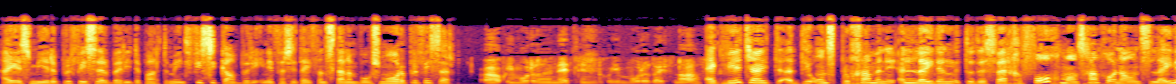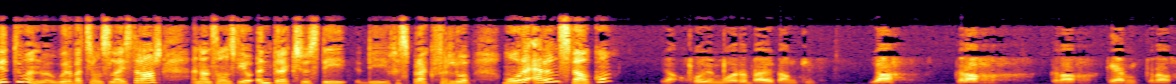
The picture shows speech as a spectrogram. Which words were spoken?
Hy is mede-professor by die departement fisika by die Universiteit van Stellenbosch. Môre professor. Uh, goeiemôre net en goeiemôre luisteraars. Ek weet jy het uh, die ons program in die inleiding tot dusver gevolg, maar ons gaan gou na ons lyne toe en hoor wat sê ons luisteraars en dan sal ons vir jou intrek soos die die gesprek verloop. Môre Erns, welkom. Ja, goeiemôre baie dankie. Ja, krag, krag, kernkrag.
